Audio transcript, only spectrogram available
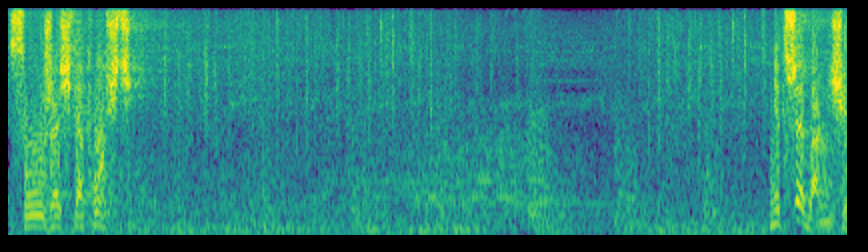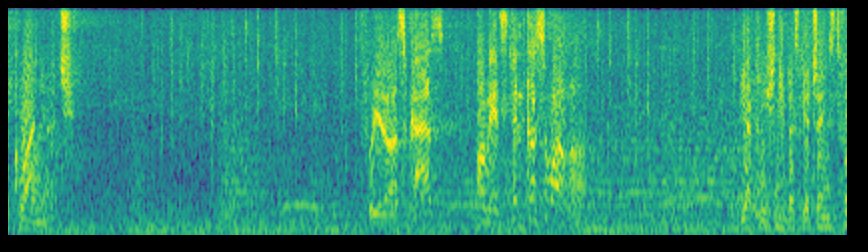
Służę światłości. Nie trzeba mi się kłaniać. Twój rozkaz? Powiedz tylko słowo. Jakieś niebezpieczeństwo?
